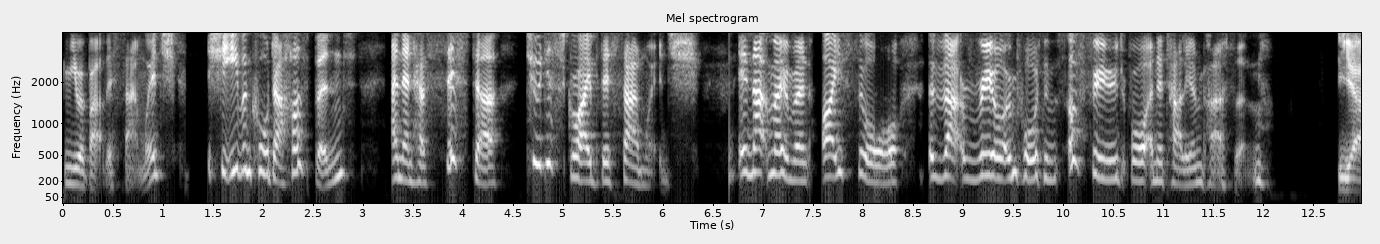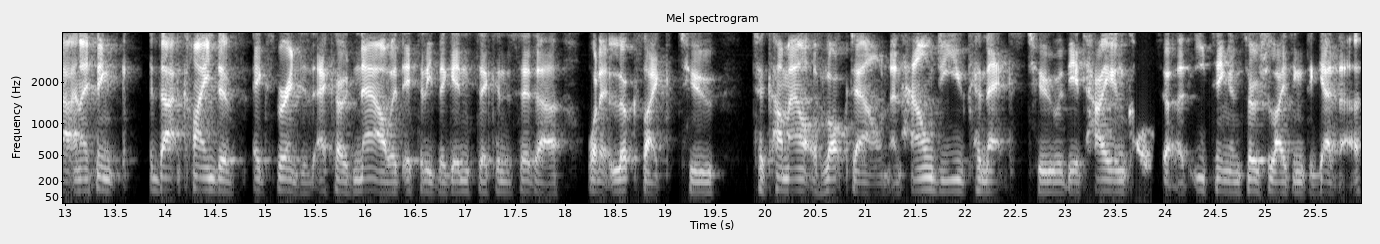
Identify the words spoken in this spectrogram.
knew about this sandwich. She even called her husband and then her sister to describe this sandwich. In that moment, I saw that real importance of food for an Italian person. Yeah, and I think that kind of experience is echoed now as Italy begins to consider what it looks like to to come out of lockdown and how do you connect to the Italian culture of eating and socializing together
